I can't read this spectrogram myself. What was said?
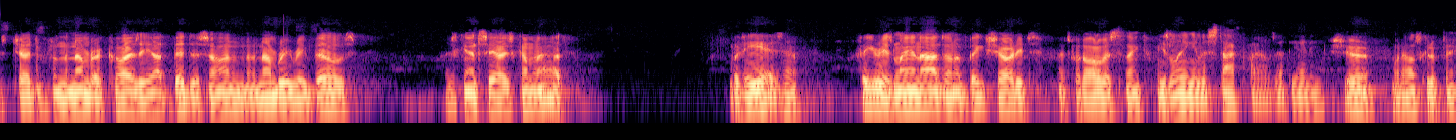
Just judging from the number of cars he outbids us on and the number he rebuilds, I just can't see how he's coming out. But he is, huh? Figure he's laying odds on a big shortage. That's what all of us think. He's laying in a stockpile. Is that the idea? Sure. What else could it be?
